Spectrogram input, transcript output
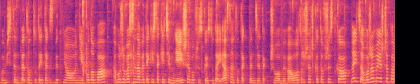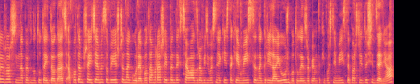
bo mi się ten beton tutaj tak zbytnio nie podoba, a może właśnie nawet jakieś takie ciemniejsze, bo wszystko jest tutaj jasne, to tak będzie tak przełamywało troszeczkę to wszystko. No i co, możemy jeszcze parę roślin na pewno tutaj dodać, a potem przejdziemy sobie jeszcze na górę, bo tam raczej będę chciała zrobić właśnie jakieś takie miejsce na grilla już, bo tutaj zrobiłam takie właśnie miejsce bardziej do siedzenia.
